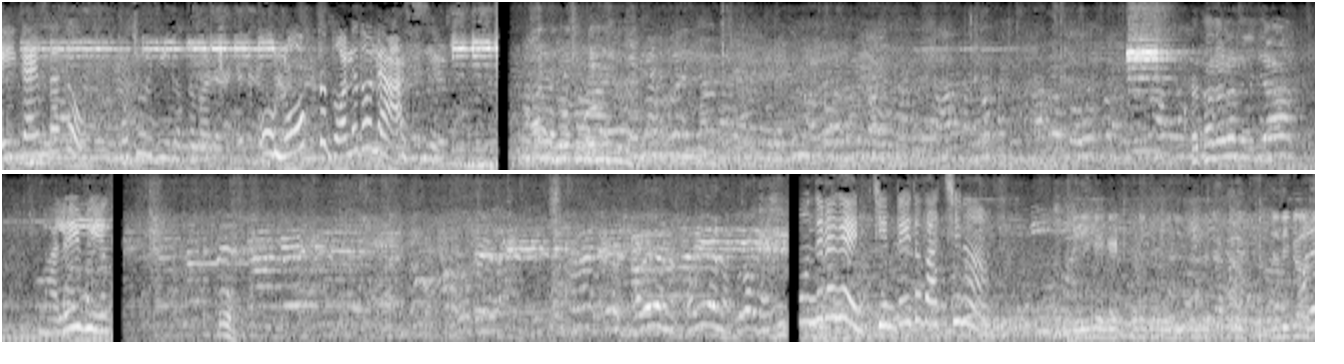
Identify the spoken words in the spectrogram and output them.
এই টাইমটা তো প্রচুর ভিড় হতে পারে ও লোক তো দলে দলে আসছে। ভালোই ভিড়। ও মন্দিরে গেট চিনতেই তো পাচ্ছি না। এদিকে গেট করে তো ওইদিকে গেট করে যেদিকে আসে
